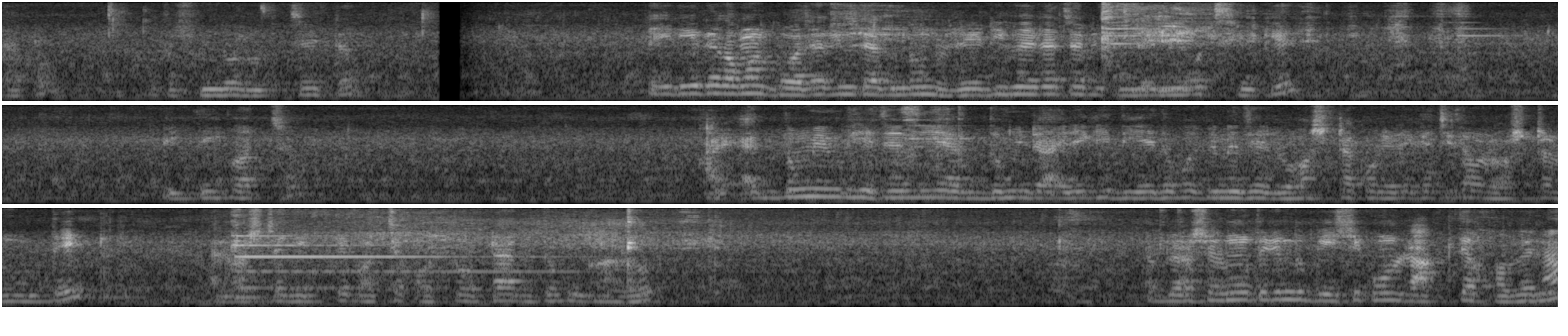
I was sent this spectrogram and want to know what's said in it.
দেখো, কত সুন্দর হচ্ছে এটা। তো এইদিকে দেখো আমার গজা কিন্তু একদম রেডি হয়ে গেছে, আমি তুলে নিব ছেঁকে। দেখতেই পাচ্ছ? আর একদমই ভেজে নিয়ে একদমই ডাইরেক্টই দিয়ে দেবো এখানে যে রসটা করে রেখেছিলাম, রসটার মধ্যে। আর রসটা দেখতে পাচ্ছ কতটা একদম গাঢ়। রসের মধ্যে কিন্তু বেশি কোনো রাখতে হবে না।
